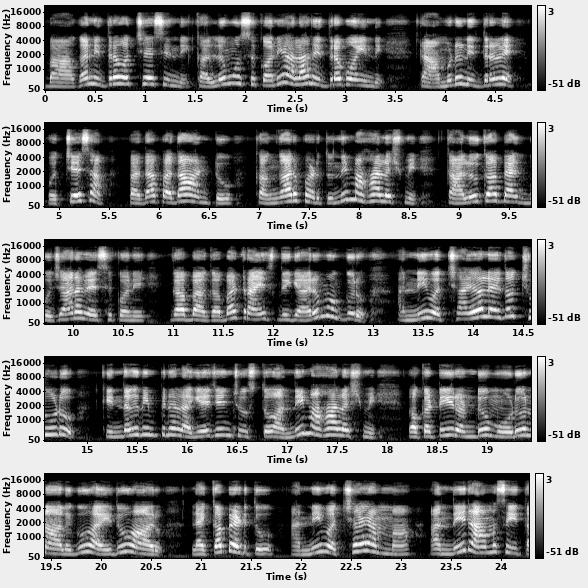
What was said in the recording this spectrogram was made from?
బాగా నిద్ర వచ్చేసింది. కళ్ళు మూసుకొని అలా నిద్రపోయింది. రాముడు నిద్రలే వచ్చేసా పదా పదా అంటూ కంగారు పడుతుంది మహాలక్ష్మి. తాలూకా బ్యాగ్ భుజాన వేసుకొని గబా గబా ట్రైన్స్ దిగారు ముగ్గురు. అన్నీ వచ్చాయో లేదో చూడు కిందకు దింపిన లగేజీని చూస్తూ అంది మహాలక్ష్మి. ఒకటి రెండు మూడు నాలుగు ఐదు ఆరు. లెక్క పెడుతూ అన్నీ వచ్చాయమ్మా అంది రామసీత.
